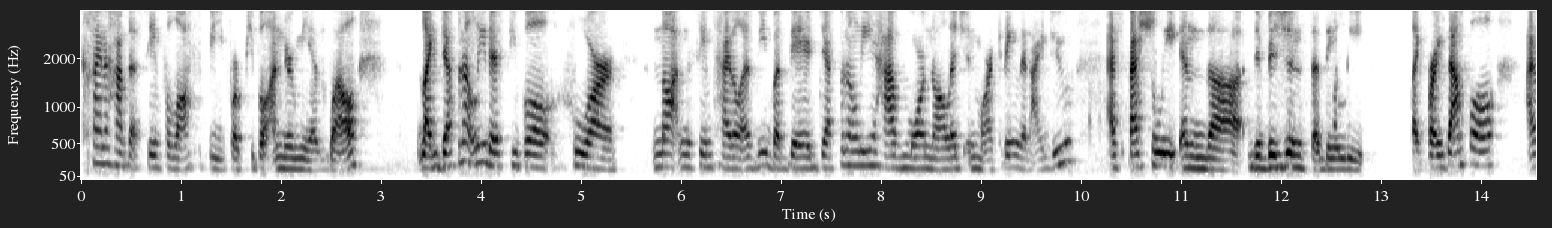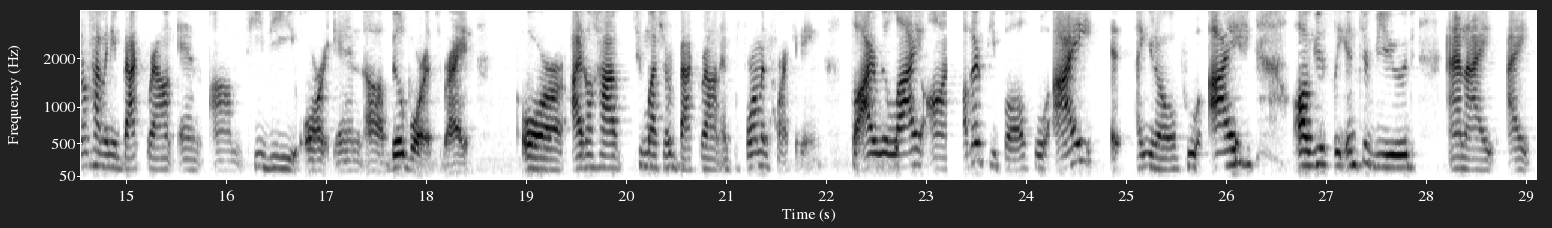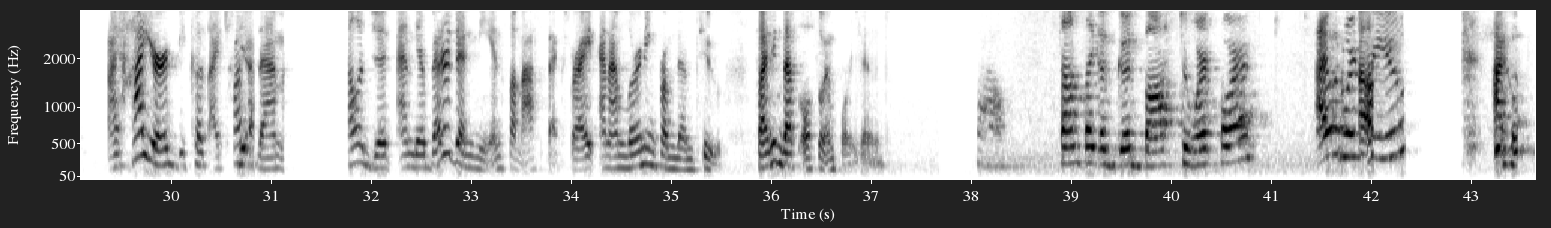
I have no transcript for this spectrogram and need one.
kind of have that same philosophy for people under me as well. Like definitely there's people who are not in the same title as me, but they definitely have more knowledge in marketing than I do, especially in the divisions that they lead. Like for example, I don't have any background in um, TV or in uh, billboards, right? Or I don't have too much of a background in performance marketing. So I rely on other people who I, eh, you know, who I obviously interviewed and I I I hired because I trust yeah. them, intelligent, and they're better than me in some aspects, right? And I'm learning from them too. So I think that's also important. Wow, sounds like a good boss to work for. I would work uh, for you. I hope.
